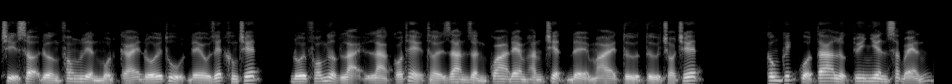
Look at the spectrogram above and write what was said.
chỉ sợ đường phong liền một cái đối thủ đều giết không chết, đối phó ngược lại là có thể thời gian dần qua đem hắn triệt để mài từ từ cho chết. Công kích của ta lực tuy nhiên sắc bén,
